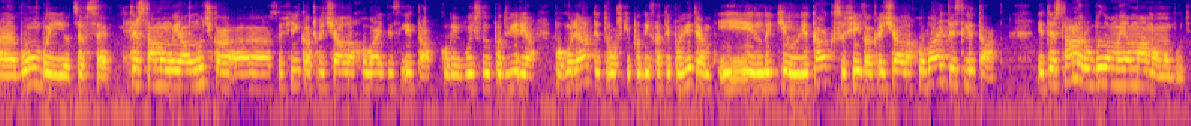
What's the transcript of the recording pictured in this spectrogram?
е, бомби, і це все. Те ж саме моя онучка е, Софійка кричала: Ховайтесь літак, коли вийшли в подвір'я погуляти, трошки подихати повітрям, і летів літак. Софійка кричала: Ховайтесь літак. І те ж саме робила моя мама, мабуть,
